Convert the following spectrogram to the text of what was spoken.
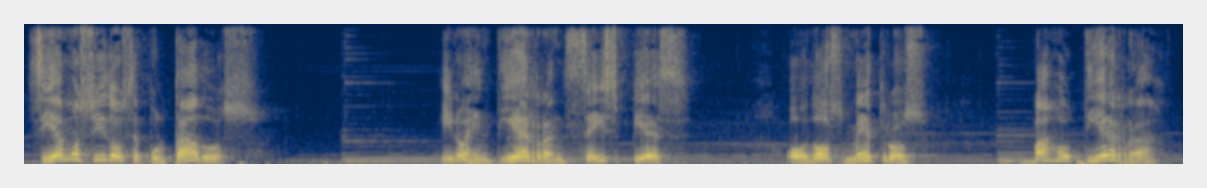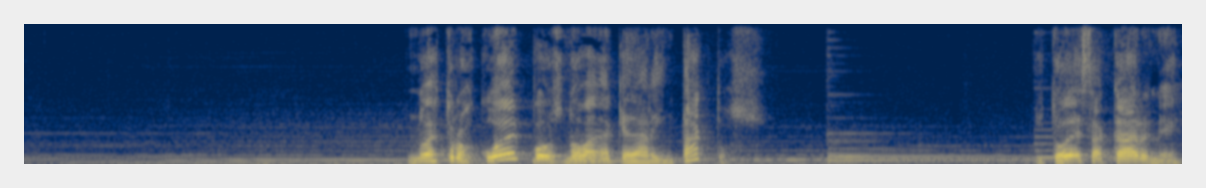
Si hemos sido sepultados y nos entierran seis pies o dos metros bajo tierra, nuestros cuerpos no van a quedar intactos. Y toda esa carne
